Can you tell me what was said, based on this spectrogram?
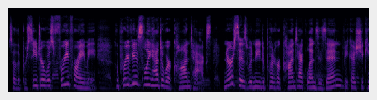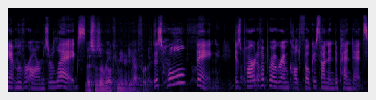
so the procedure was free for Amy, who previously had to wear contacts. Nurses would need to put her contact lenses in because she can't move her arms or legs. This was a real community effort. This whole thing is part of a program called Focus on Independence.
